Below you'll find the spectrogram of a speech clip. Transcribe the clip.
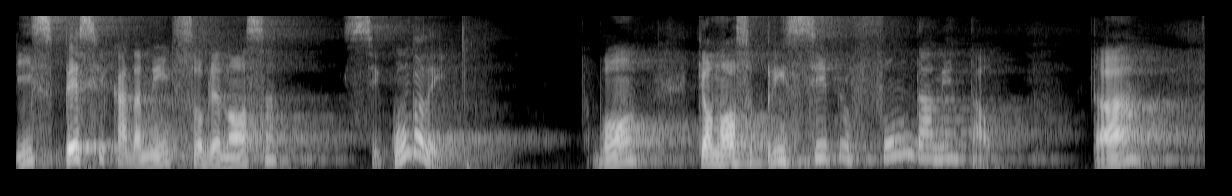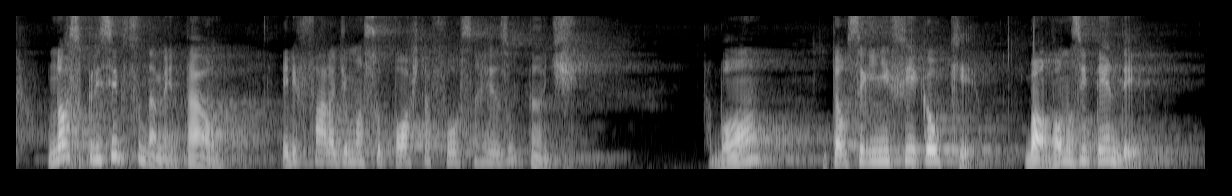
e especificadamente sobre a nossa segunda lei, tá bom? que é o nosso princípio fundamental, tá? O nosso princípio fundamental, ele fala de uma suposta força resultante, tá bom? Então significa o quê? Bom, vamos entender.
